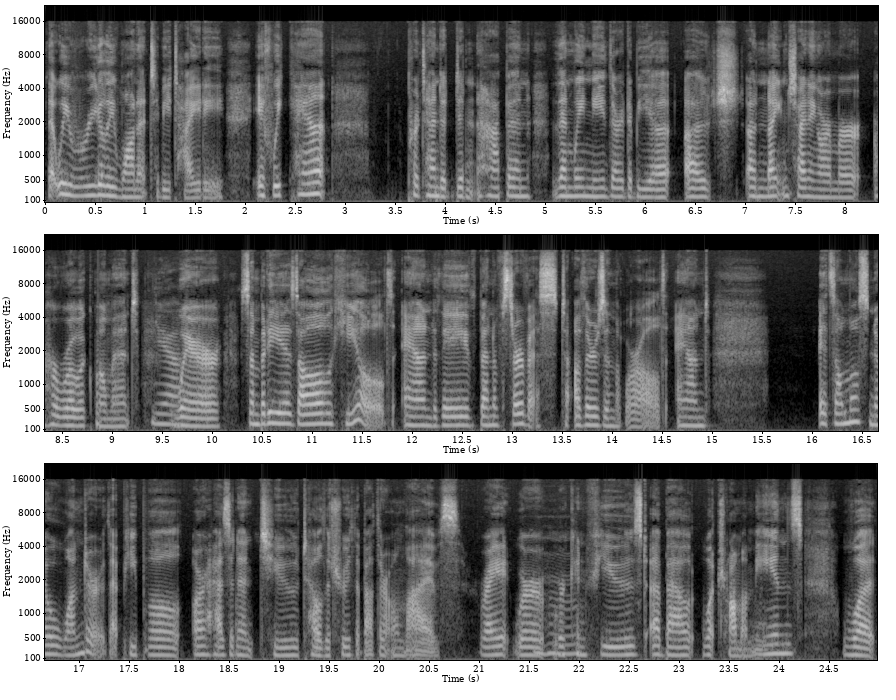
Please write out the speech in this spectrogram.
that we really want it to be tidy. If we can't pretend it didn't happen, then we need there to be a, a, sh- a knight in shining armor heroic moment Yeah. where somebody is all healed and they've been of service to others in the world. And it's almost no wonder that people are hesitant to tell the truth about their own lives, right? We're, we're mm-hmm. confused about what trauma means, what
